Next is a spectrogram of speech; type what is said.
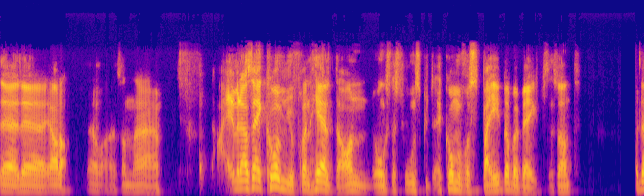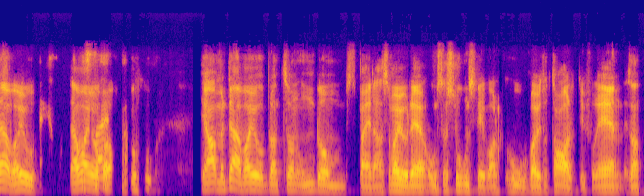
det, det Ja da. Det var sånn eh, Nei, men altså, jeg kom jo fra en helt annen organisasjonskultur. Jeg kommer fra speiderbevegelsen, sant. Og der var jo, der var jo alkohol Ja, men der var jo blant sånn ungdomsspeidere så var jo det organisasjonsliv og alkohol var jo totalt uforenlig. sant?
